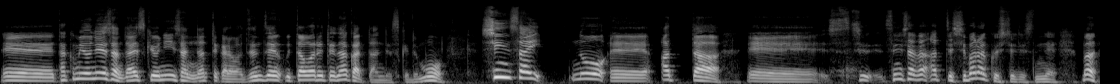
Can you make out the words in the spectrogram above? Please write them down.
えー、匠お姉さん、大好きお兄さんになってからは全然歌われてなかったんですけども、震災の、えー、あった、えー、戦車があってしばらくしてですね、まあ、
